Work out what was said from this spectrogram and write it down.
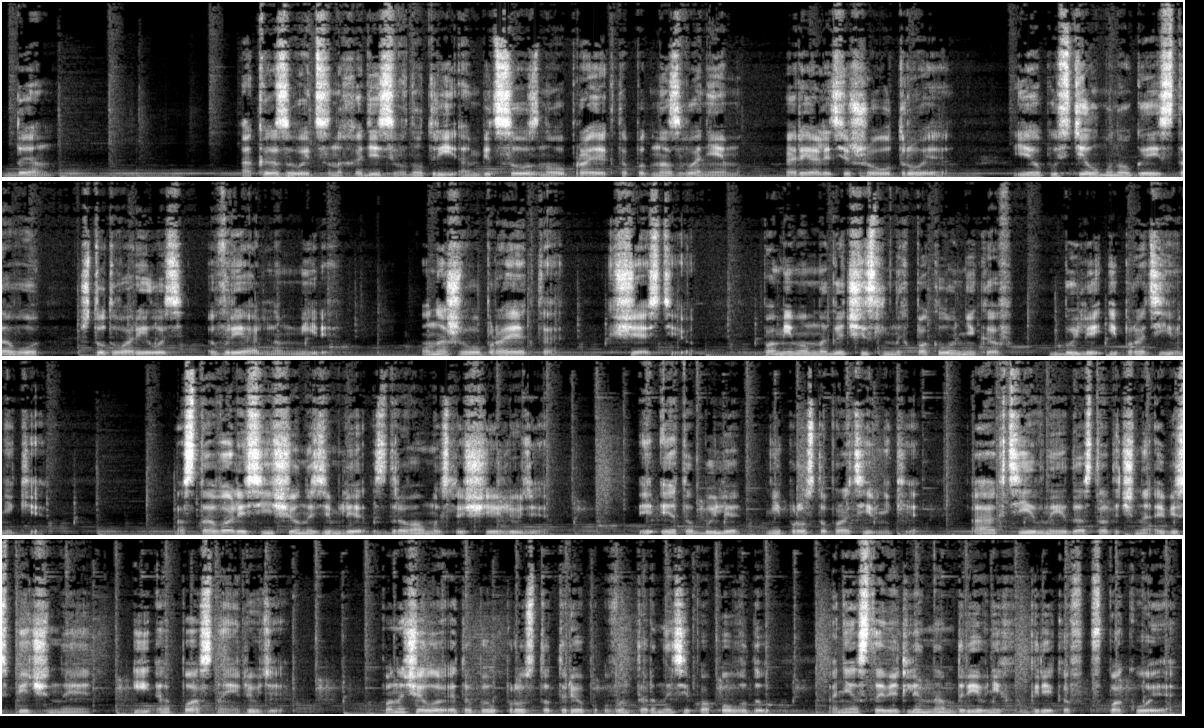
Дэн. Оказывается, находясь внутри амбициозного проекта под названием «Реалити-шоу Троя», я упустил многое из того, что творилось в реальном мире. У нашего проекта, к счастью, помимо многочисленных поклонников, были и противники. Оставались еще на Земле здравомыслящие люди. И это были не просто противники, а активные, достаточно обеспеченные и опасные люди. Поначалу это был просто треп в интернете по поводу, а не оставить ли нам древних греков в покое,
